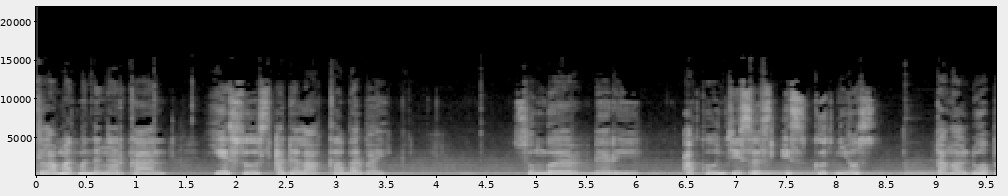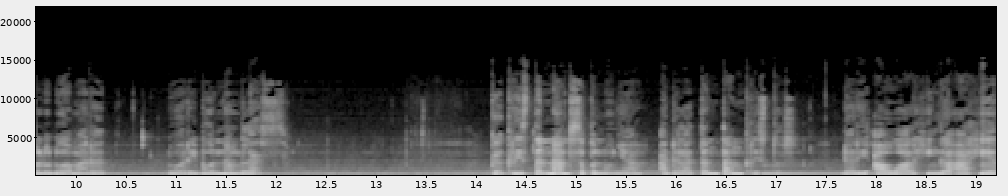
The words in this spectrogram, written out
Selamat mendengarkan. Yesus adalah kabar baik. Sumber dari akun Jesus is Good News tanggal 22 Maret 2016. Kekristenan sepenuhnya adalah tentang Kristus. Dari awal hingga akhir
